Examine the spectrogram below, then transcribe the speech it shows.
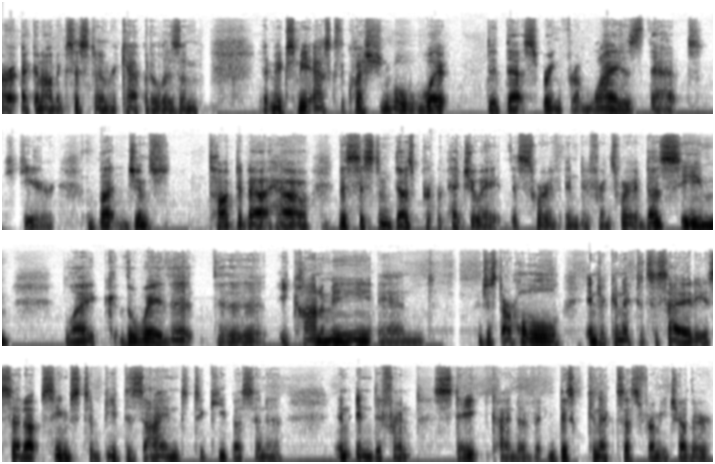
our economic system or capitalism, it makes me ask the question, well, what did that spring from? Why is that here? But Jim's talked about how the system does perpetuate this sort of indifference, where it does seem like the way that the economy and just our whole interconnected society is set up seems to be designed to keep us in a an indifferent state kind of it disconnects us from each other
